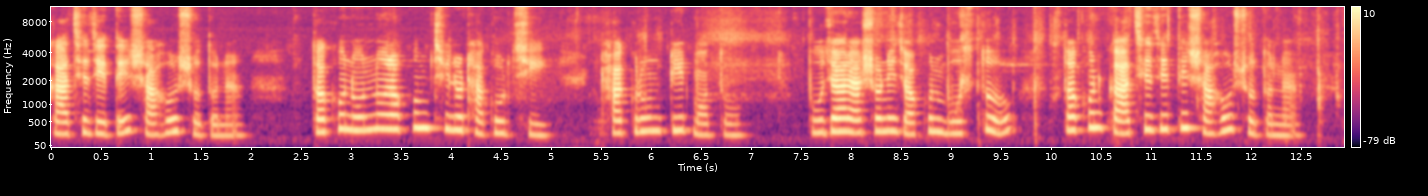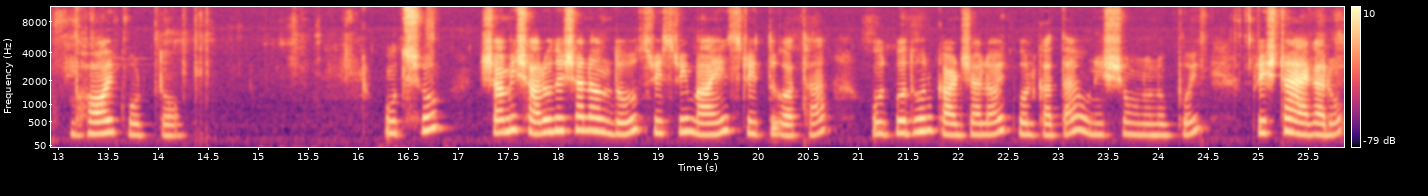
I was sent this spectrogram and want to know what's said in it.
কাছে যেতে সাহস হতো না। তখন অন্য রকম ছিল ঠাকুরছি ঠাকুরুনটির মতো। পূজার আসনে যখন বসত, তখন কাছে যেতে সাহস হতো না। ভয় করত। উৎস স্বামী শারদেশানন্দ, শ্রী শ্রী মায়ের স্মৃতিকথা উদ্বোধন কার্যালয়, কলকাতা, উনিশশো উননব্বই। পৃষ্ঠা এগারো।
